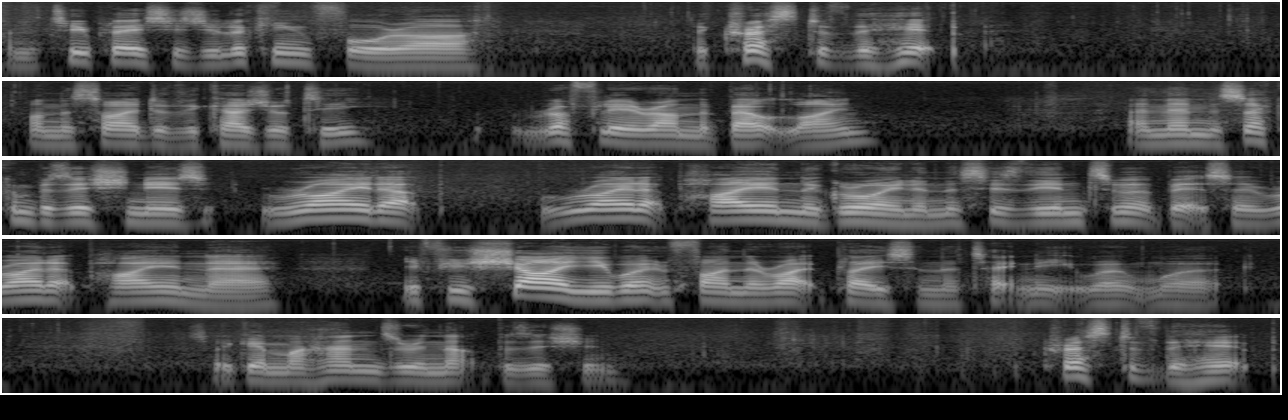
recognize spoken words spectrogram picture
And the two places you're looking for are the crest of the hip on the side of the casualty roughly around the belt line and then the second position is right up right up high in the groin and this is the intimate bit so right up high in there. If you're shy you won't find the right place and the technique won't work. So again my hands are in that position. Crest of the hip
